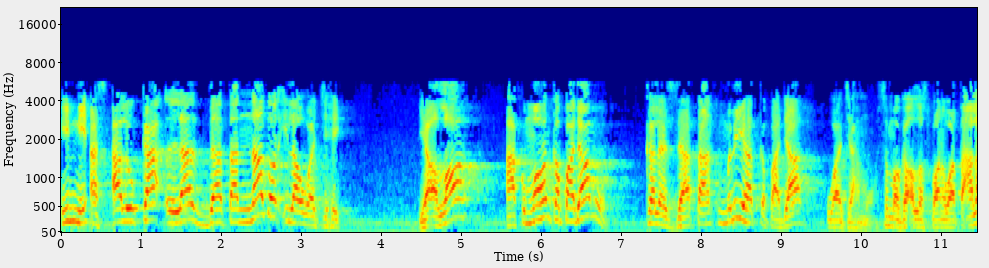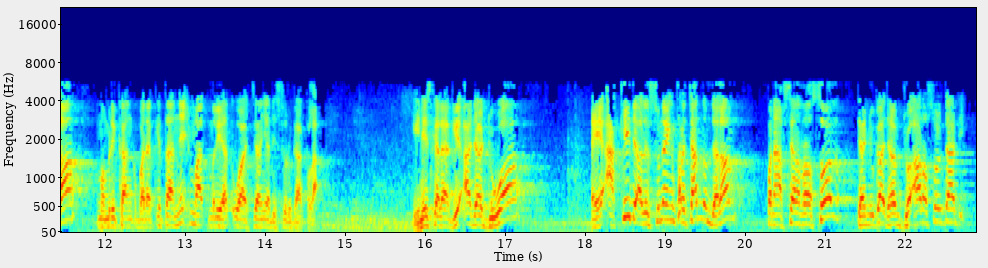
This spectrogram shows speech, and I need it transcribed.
ini as'aluka ladzatan nadhar ila wajhik. Ya Allah, aku mohon kepadamu kelezatan melihat kepada wajahmu. Semoga Allah Subhanahu wa taala memberikan kepada kita nikmat melihat wajahnya di surga kelak. Ini sekali lagi ada dua eh, akidah al-sunnah yang tercantum dalam penafsiran Rasul dan juga dalam doa Rasul tadi.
